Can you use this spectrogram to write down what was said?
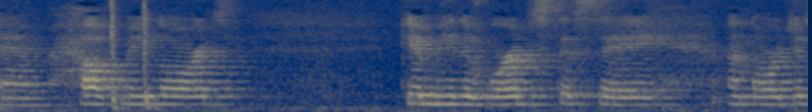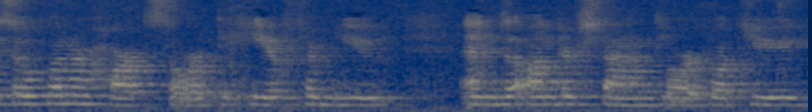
Um, help me, Lord. Give me the words to say. And Lord, just open our hearts, Lord, to hear from you and to understand, Lord, what you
